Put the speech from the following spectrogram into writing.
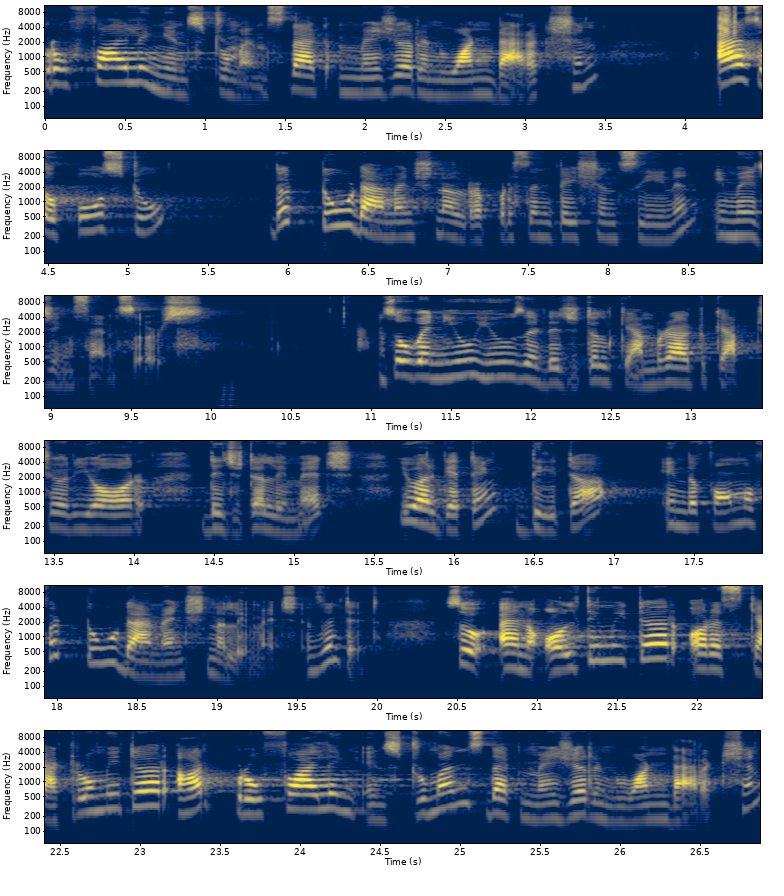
profiling instruments that measure in one direction as opposed to the two dimensional representation seen in imaging sensors. So, when you use a digital camera to capture your digital image, you are getting data in the form of a two dimensional image is not it. So, an altimeter or a scatterometer are profiling instruments that measure in one direction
